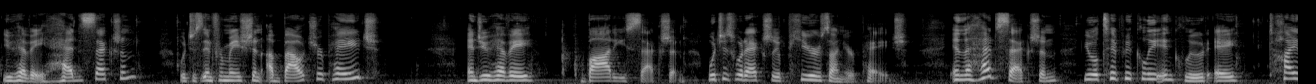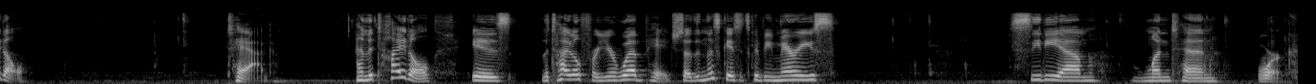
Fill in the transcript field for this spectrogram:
You have a head section, which is information about your page, and you have a body section, which is what actually appears on your page. In the head section, you will typically include a title tag. And the title is the title for your web page. So in this case, it's going to be Mary's CDM 110 work.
